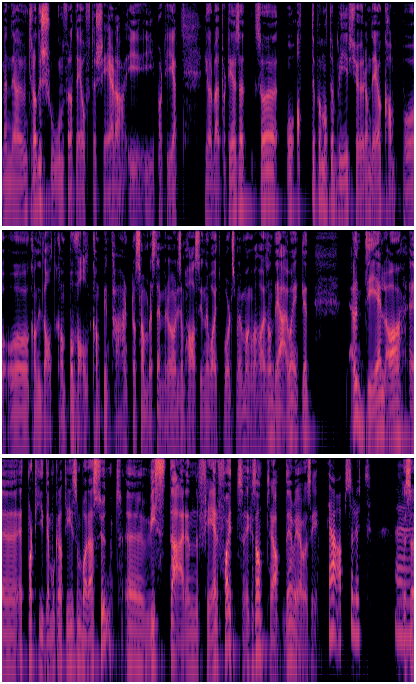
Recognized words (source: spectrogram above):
Men det er jo en tradisjon for at det ofte skjer da, i, i partiet, i Arbeiderpartiet. Så, så, og at det på en måte blir kjør om det, og kamp og, og kandidatkamp og valgkamp internt, og samle stemmer og liksom ha sine whiteboards med hvor mange man har og sånn, det er jo egentlig et det er jo en del av eh, et partidemokrati som bare er sunt. Eh, hvis det er en fair fight, ikke sant? Ja, det vil jeg jo si. Ja, absolutt. Eh. Så,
